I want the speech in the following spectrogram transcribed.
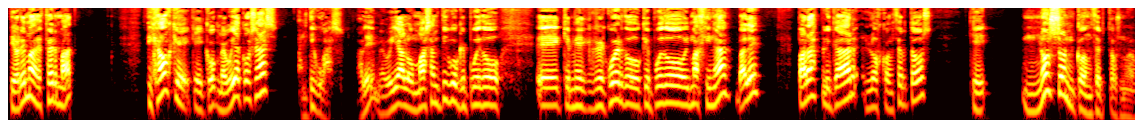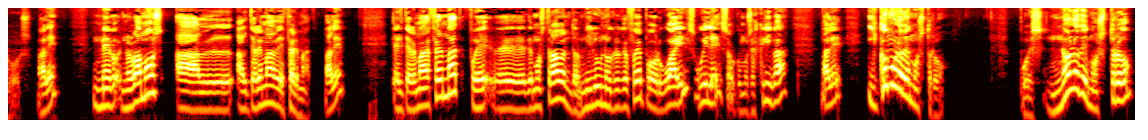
teorema de Fermat. Fijaos que, me voy a cosas antiguas, ¿vale? Me voy a lo más antiguo que puedo, eh, que me recuerdo, que puedo imaginar, ¿vale? Para explicar los conceptos que no son conceptos nuevos, ¿vale? nos vamos al, teorema de Fermat, ¿vale? El teorema de Fermat fue eh, demostrado en 2001, creo que fue, por Wiles, Wiles, o como se escriba, ¿vale? ¿Y cómo lo demostró? Pues no lo demostró,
